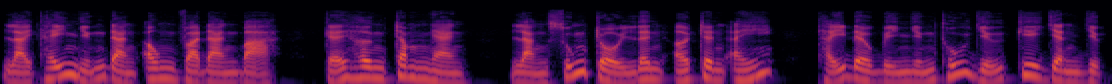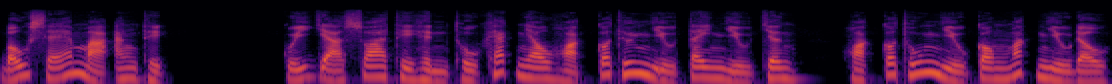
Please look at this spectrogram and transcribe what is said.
lại thấy những đàn ông và đàn bà, kể hơn trăm ngàn, lặn xuống trồi lên ở trên ấy, thảy đều bị những thú dữ kia giành giật bấu xé mà ăn thịt. Quỷ dạ xoa thì hình thù khác nhau hoặc có thứ nhiều tay nhiều chân, hoặc có thú nhiều con mắt nhiều đầu,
